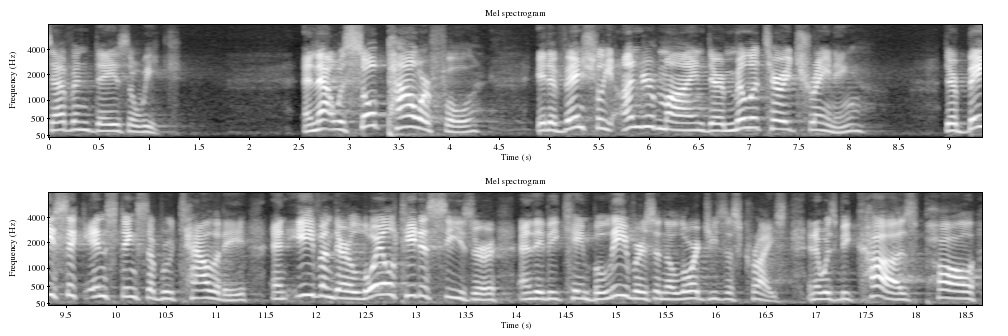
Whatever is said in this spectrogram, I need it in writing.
seven days a week. And that was so powerful, it eventually undermined their military training their basic instincts of brutality, and even their loyalty to Caesar, and they became believers in the Lord Jesus Christ. And it was because Paul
